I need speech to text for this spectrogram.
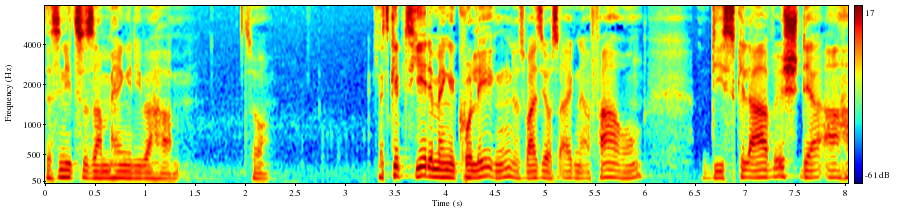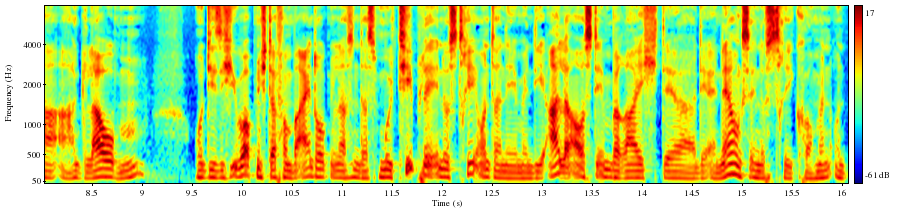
Das sind die Zusammenhänge, die wir haben. So. Jetzt gibt es jede Menge Kollegen, das weiß ich aus eigener Erfahrung, die sklavisch der AHA glauben und die sich überhaupt nicht davon beeindrucken lassen, dass multiple Industrieunternehmen, die alle aus dem Bereich der, der Ernährungsindustrie kommen und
